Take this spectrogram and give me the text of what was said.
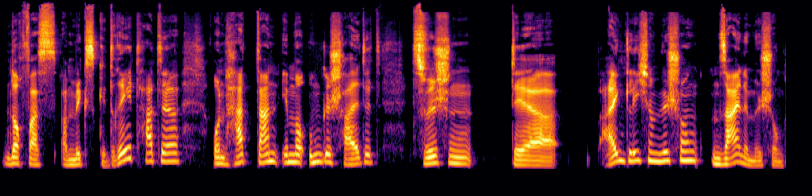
noch was am Mix gedreht hatte und hat dann immer umgeschaltet zwischen der eigentliche Mischung und seine Mischung.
